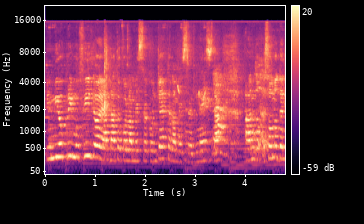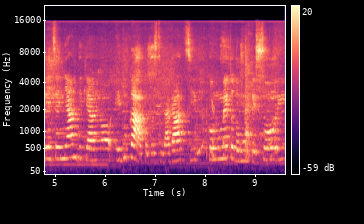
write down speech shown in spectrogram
Il mio primo figlio è andato con la maestra Concetta e la maestra Ernesta, hanno, sono delle insegnanti che hanno educato questi ragazzi con un metodo Montessori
